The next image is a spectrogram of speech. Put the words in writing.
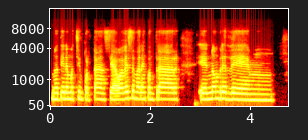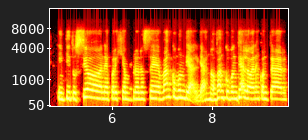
no tiene mucha importancia, o a veces van a encontrar eh, nombres de mm, instituciones, por ejemplo, no sé, Banco Mundial, ya, ¿no? Banco Mundial lo van a encontrar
